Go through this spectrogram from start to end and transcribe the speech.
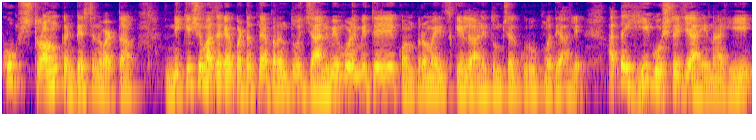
खूप स्ट्रॉंग कंटेस्टंट वाटता. निकीशी माझं काही पटत नाही परंतु जान्हवीमुळे मी ते कॉम्प्रोमाइज केलं आणि तुमच्या ग्रुपमध्ये आले. आता ही गोष्ट जी आहे ना ही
